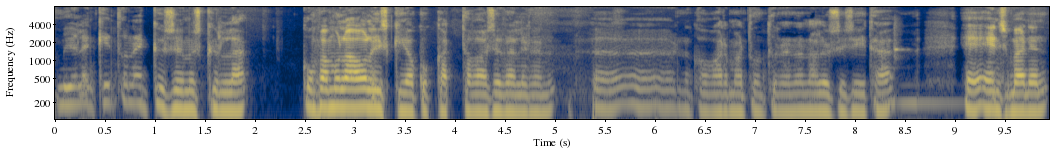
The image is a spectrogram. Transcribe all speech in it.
mielenkiintoinen kysymys kyllä. Kumpa mulla olisikin joku kattava syvällinen öö, niin varmaan tuntunen analyysi siitä. E, ensimmäinen,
